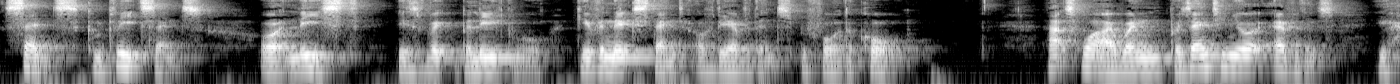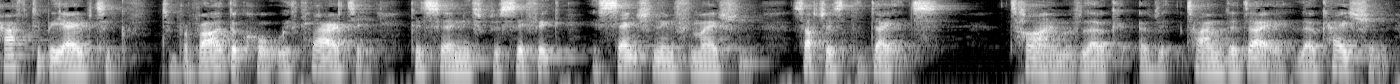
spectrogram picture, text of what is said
sense, complete sense, or at least is believable given the extent of the evidence before the court. That's why when presenting your evidence, you have to be able to, to provide the court with clarity concerning specific essential information such as the dates, time of, of the time of the day, location,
